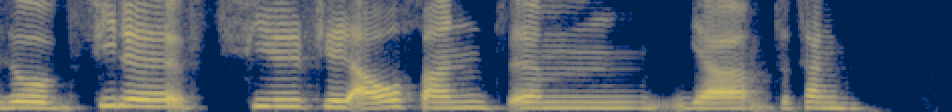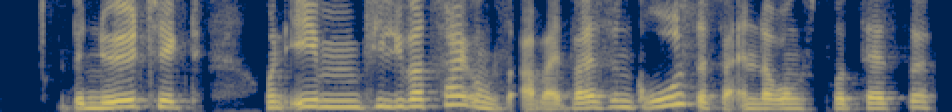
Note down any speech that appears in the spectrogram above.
so viele, viel, viel Aufwand, ähm, ja, sozusagen benötigt und eben viel Überzeugungsarbeit, weil es sind große Veränderungsprozesse.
